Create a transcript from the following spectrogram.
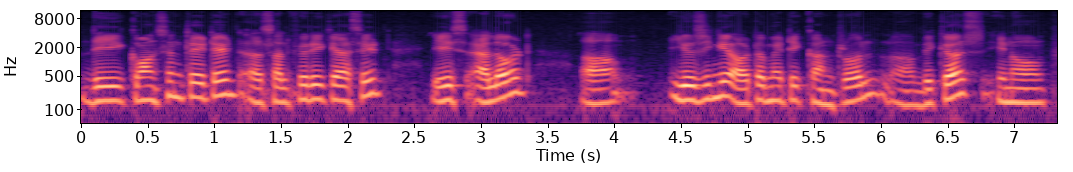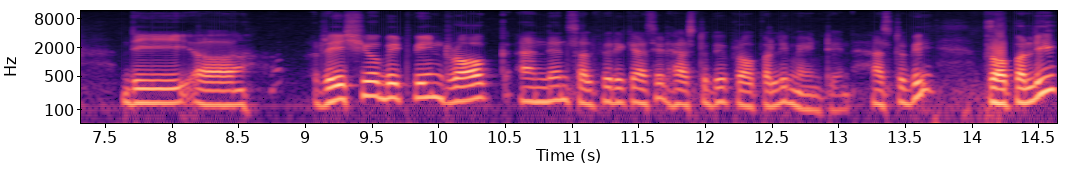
the concentrated uh, sulfuric acid is allowed using a automatic control because you know the ratio between rock and then sulfuric acid has to be properly maintained, has to be properly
